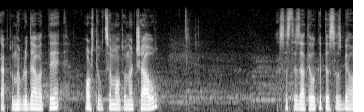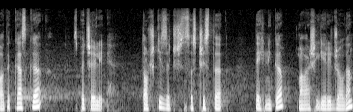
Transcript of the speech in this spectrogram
Както наблюдавате, още от самото начало – Състезателката с бялата каска спечели точки за, с чиста техника Маваши Гери Джодан.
